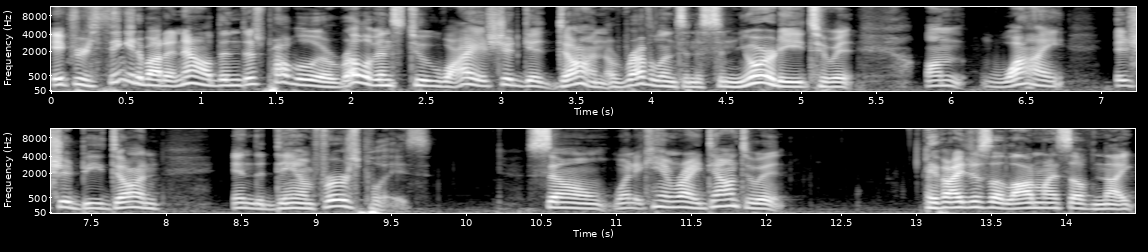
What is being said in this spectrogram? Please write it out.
if you're thinking about it now, then there's probably a relevance to why it should get done, a relevance and a seniority to it on why it should be done in the damn first place. So when it came right down to it, if I just allowed myself, like,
